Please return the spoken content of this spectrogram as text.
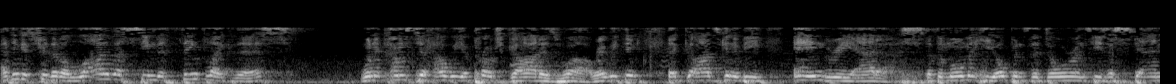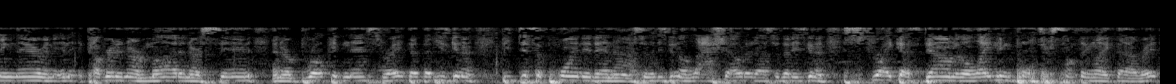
I think it's true that a lot of us seem to think like this when it comes to how we approach God as well, right? We think that God's going to be angry at us. That the moment He opens the door and sees us standing there and, and covered in our mud and our sin and our brokenness, right? That, that He's going to be disappointed in us, or that He's going to lash out at us, or that He's going to strike us down with a lightning bolt or something like that, right?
